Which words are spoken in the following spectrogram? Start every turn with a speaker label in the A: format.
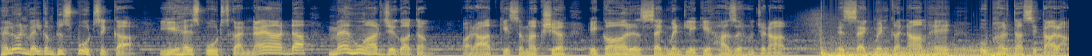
A: Hello and welcome to sports Sikka ये है sports का नया अड्डा। मैं हूँ आरजे गौतम। और आपके समक्ष एक और सेगमेंट लेके हाजिर हूँ जनाब। इस सेगमेंट का नाम है उभरता सितारा।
